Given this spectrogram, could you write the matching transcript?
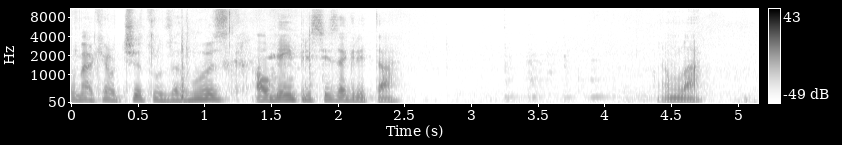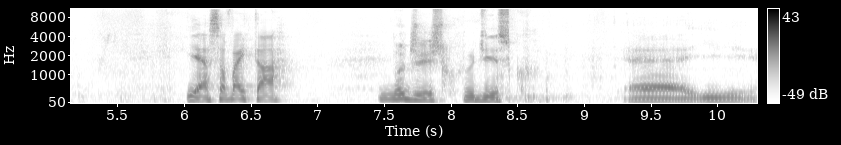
Como é que é o título da música? Alguém precisa gritar. Vamos lá. E essa vai estar No disco. no disco. É, e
